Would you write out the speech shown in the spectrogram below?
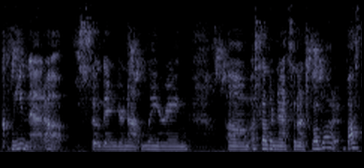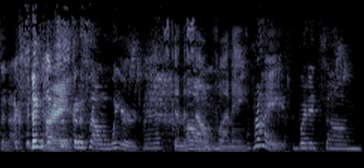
clean that up so then you're not layering um, a southern accent onto a boston accent that's Right. just gonna sound weird That's gonna sound Um, funny. right but it's um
